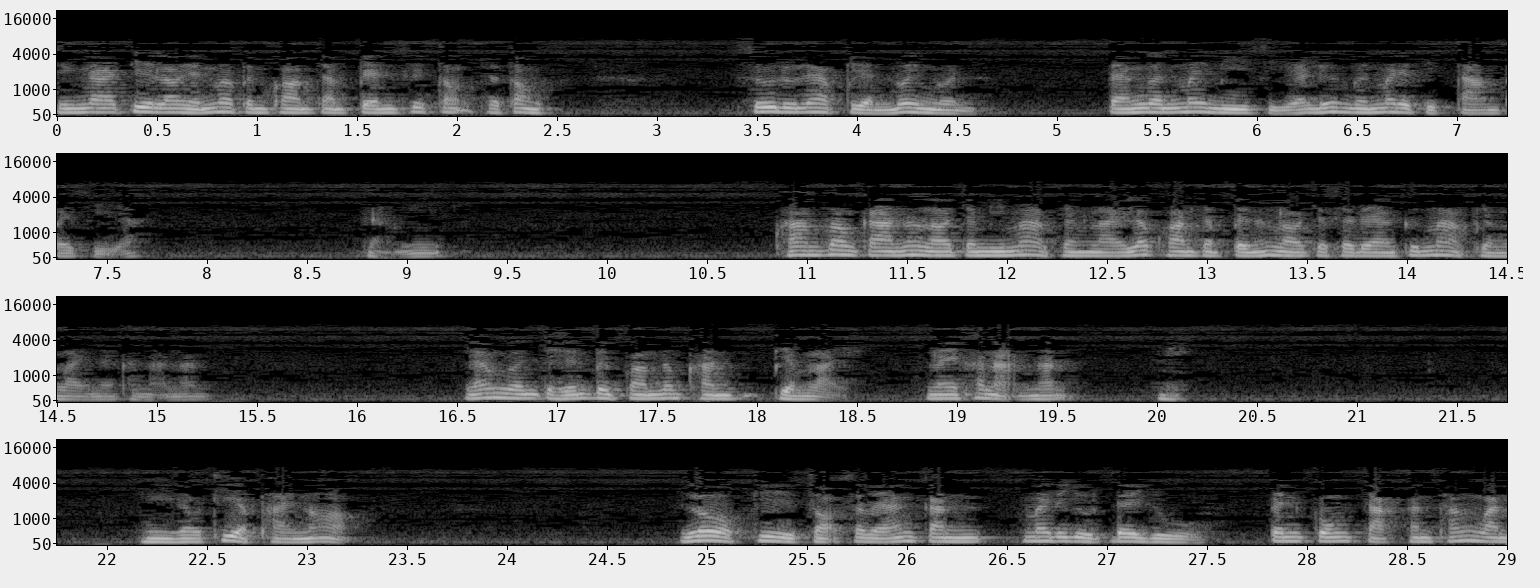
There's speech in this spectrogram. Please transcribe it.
สิ่งใดที่เราเห็นว่าเป็นความจำเป็นที่ต้องจะต้องซื้อหรือแลกเปลี่ยนด้วยเงิน แต่เงินไม่มีเสียหรือเงินไม่ได้ติดตามไปเสีย อย่างนี้ ความต้องการของเราจะมีมากเพียงไรแล้วความจำเป็นของเราจะแสดงขึ้นมากเพียงไรในขณะนั้น แล้วเงินจะเห็นเป็นความสำคัญเพียงไรในขณะนั้น นี่ นี่เราเทียบภายนอก โลกที่เสาะแสวงกันไม่ได้หยุดได้อยู่ เป็นกงจักกันทั้งวัน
